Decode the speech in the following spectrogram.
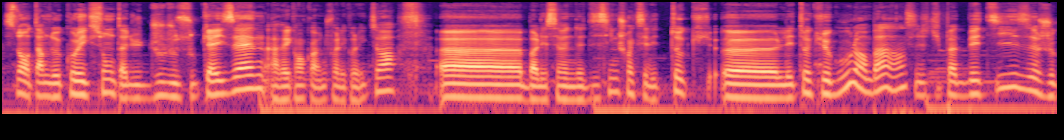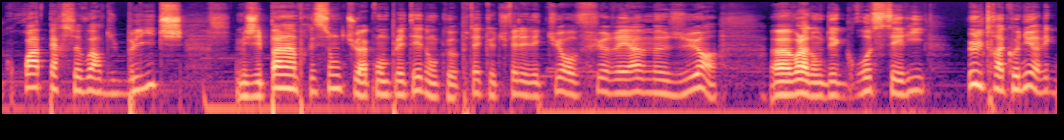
Sinon, en termes de collection, tu as du Jujutsu Kaisen, avec encore une fois les collectors. Euh, bah, les 7 de Dissing, je crois que c'est les, Tokyo, les Tokyo Ghoul en bas, hein, si je dis pas de bêtises. Je crois percevoir du Bleach, mais j'ai pas l'impression que tu as complété, donc peut-être que tu fais les lectures au fur et à mesure. voilà, donc des grosses séries ultra connues avec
